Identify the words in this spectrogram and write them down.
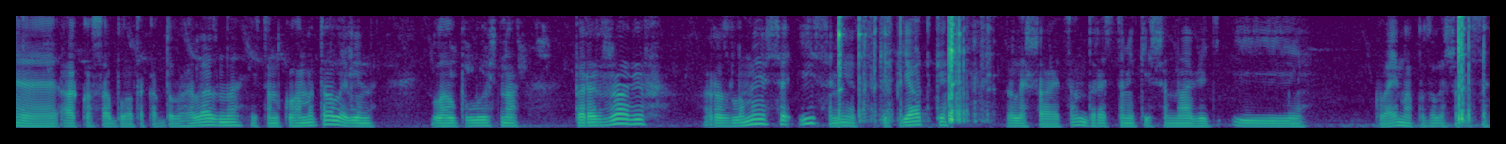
Е, а коса була така довгелезна із тонкого металу. Він благополучно перержавів, розломився і самі такі п'ятки залишаються. Ну, До речі, там якісь ще навіть і клейма позалишалися.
